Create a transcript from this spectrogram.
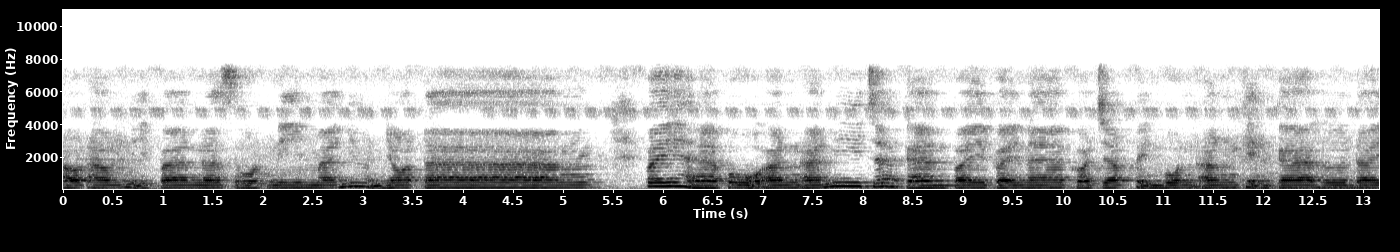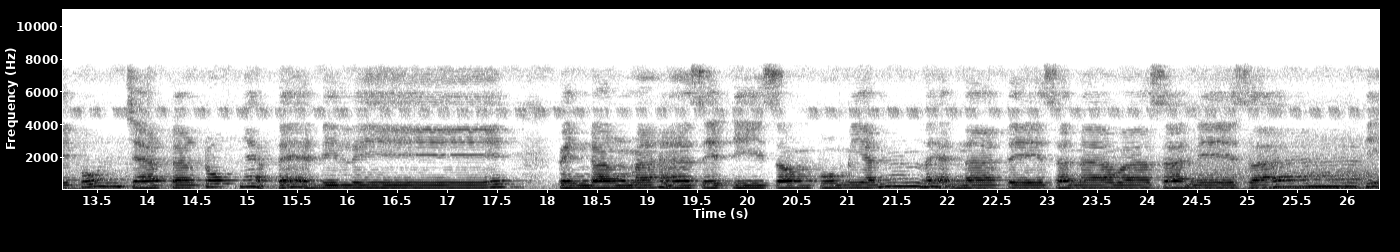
เอาธรรมนิพพานสูตรนี้มายื่นยอดตามไปหาผู้อันอันนี้จาการไปไปนาก็จะเป็นบุญอังเข่งกาเฮือใดพ้นจากต่างทุกข์ยากแต่ดิลี เป็นดังมหาเศรษฐีทรงผู้เมียนและนาเตสนาวาสเนสาธิ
